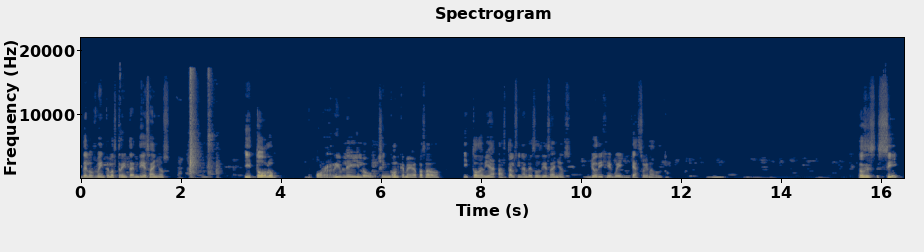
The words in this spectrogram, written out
de los 20 a los 30 en 10 años y todo lo horrible y lo chingón que me había pasado y todavía hasta el final de esos 10 años yo dije, güey, ya soy un adulto. Entonces, sí,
